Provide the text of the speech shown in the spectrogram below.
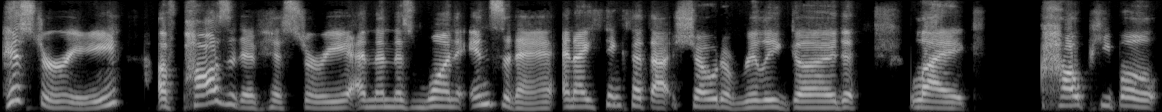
history of positive history and then this one incident and i think that that showed a really good like how people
